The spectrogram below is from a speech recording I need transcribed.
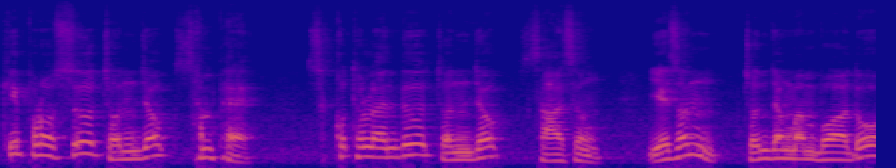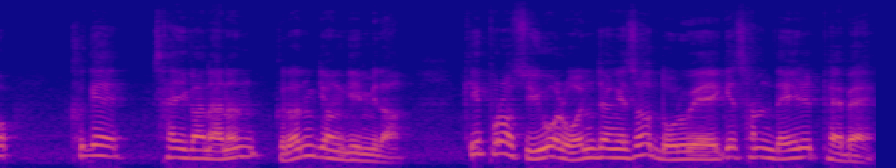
키프로스 전적 3패, 스코틀랜드 전적 4승. 예선 전적만 보아도 크게 차이가 나는 그런 경기입니다. 키프로스 6월 원정에서 노르웨이에게 3대1 패배.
